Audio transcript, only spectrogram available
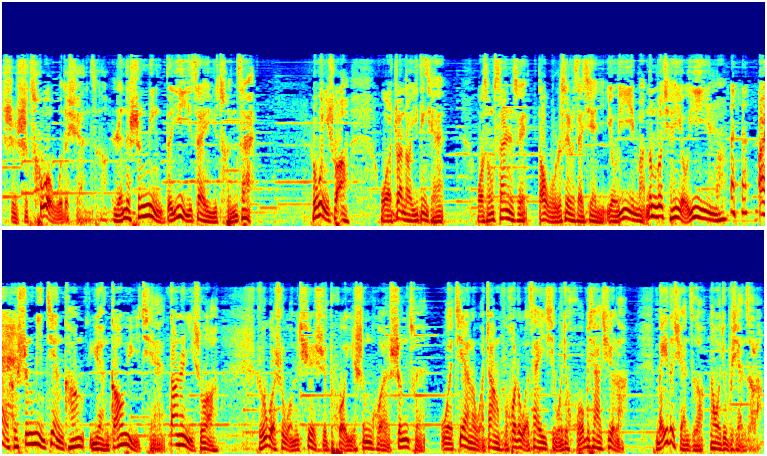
是是错误的选择。人的生命的意义在于存在。如果你说啊，我赚到一定钱，我从三十岁到五十岁时候再见你，有意义吗？那么多钱有意义吗？爱和生命健康远高于钱。当然，你说啊，如果是我们确实迫于生活生存，我见了我丈夫或者我在一起我就活不下去了，没得选择，那我就不选择了。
